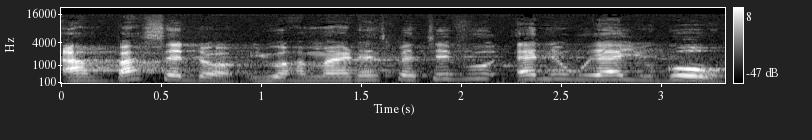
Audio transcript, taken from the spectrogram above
ambassador. You are my respectable anywhere you go.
